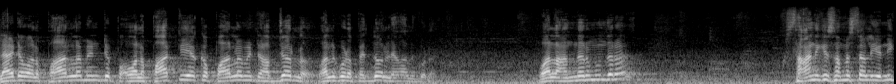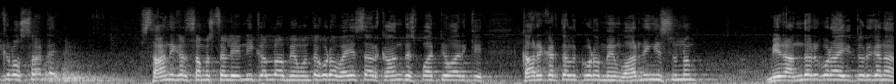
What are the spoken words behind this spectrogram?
లేకపోతే వాళ్ళ పార్లమెంట్ వాళ్ళ పార్టీ యొక్క పార్లమెంట్ అబ్జర్వర్లో వాళ్ళు కూడా పెద్దోళ్ళే వాళ్ళు కూడా. వాళ్ళ అందరి ముందర స్థానిక సంస్థలు ఎన్నికలు వస్తాయి స్థానిక సంస్థల ఎన్నికల్లో మేమంతా కూడా వైఎస్ఆర్ కాంగ్రెస్ పార్టీ వారికి కార్యకర్తలకు కూడా మేము వార్నింగ్ ఇస్తున్నాం. మీరు అందరూ కూడా ఇతరుగా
